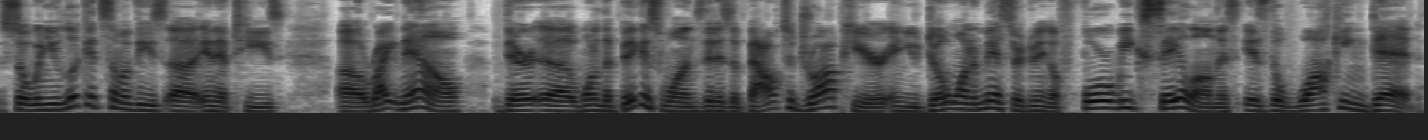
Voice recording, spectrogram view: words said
So when you look at some of these uh, NFTs, uh, right now, they're uh, one of the biggest ones that is about to drop here, and you don't want to miss. They're doing a four-week sale on this. Is The Walking Dead?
